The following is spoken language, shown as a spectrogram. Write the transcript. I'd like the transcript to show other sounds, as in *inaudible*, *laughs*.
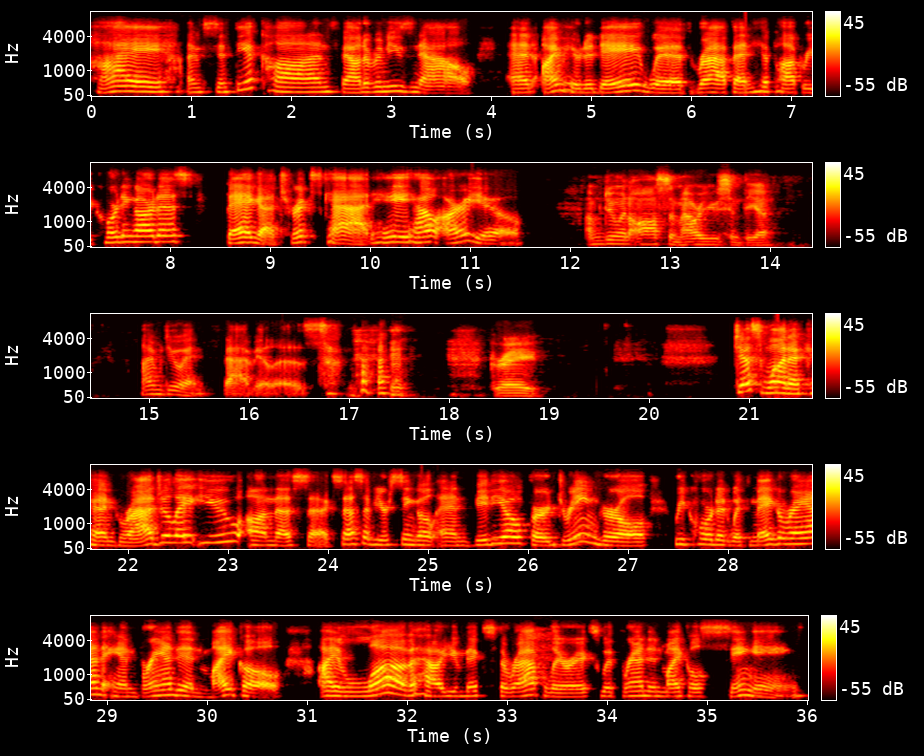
Hi, I'm Cynthia Kahn, founder of Amuse Now, and I'm here today with rap and hip hop recording artist Bag of Tricks Cat. Hey, how are you? I'm doing awesome. How are you, Cynthia? I'm doing fabulous. *laughs* *laughs* Great. Just want to congratulate you on the success of your single and video for Dream Girl, recorded with Mega Ran and Brandon Michael. I love how you mix the rap lyrics with Brandon Michael singing.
